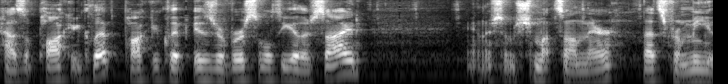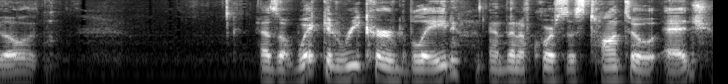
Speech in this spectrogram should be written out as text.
has a pocket clip. Pocket clip is reversible to the other side. And there's some schmutz on there. That's from me though. It Has a wicked recurved blade, and then of course this Tonto edge.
